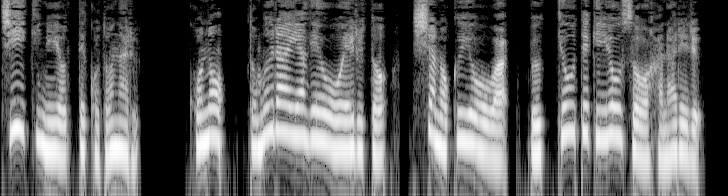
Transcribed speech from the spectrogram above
地域によって異なる。この弔い上げを終えると、死者の供養は仏教的要素を離れる。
